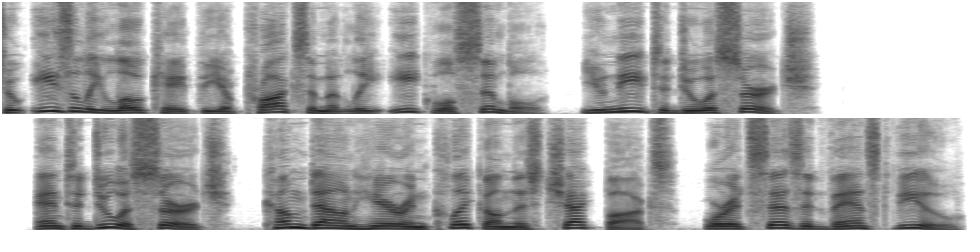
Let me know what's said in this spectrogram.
To easily locate the approximately equal symbol, you need to do a search. And to do a search, come down here and click on this checkbox where it says Advanced View.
